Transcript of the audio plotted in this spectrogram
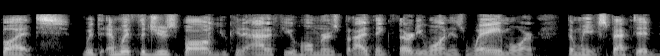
but with and with the juice ball, you can add a few homers. But I think 31 is way more than we expected.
